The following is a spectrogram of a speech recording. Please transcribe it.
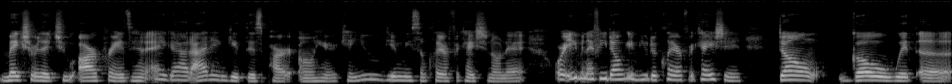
make sure that you are praying to him. Hey God, I didn't get this part on here. Can you give me some clarification on that? Or even if he don't give you the clarification, don't go with a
